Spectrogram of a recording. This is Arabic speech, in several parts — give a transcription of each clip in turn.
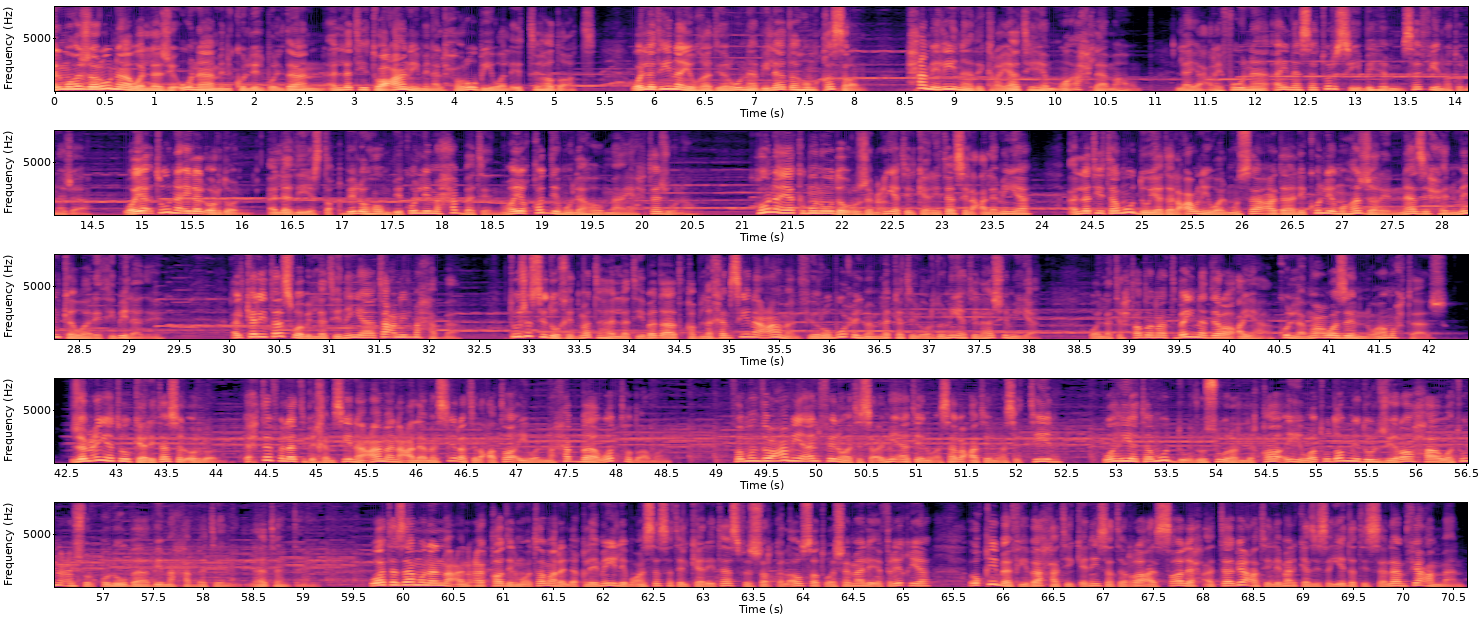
المهجرون واللاجئون من كل البلدان التي تعاني من الحروب والاضطهادات والذين يغادرون بلادهم قسرا حاملين ذكرياتهم وأحلامهم لا يعرفون أين سترسي بهم سفينة النجاة. ويأتون إلى الأردن الذي يستقبلهم بكل محبة ويقدم لهم ما يحتاجونه هنا يكمن دور جمعية الكاريتاس العالمية التي تمد يد العون والمساعدة لكل مهجر نازح من كوارث بلاده. الكاريتاس وباللاتينية تعني المحبة. تجسد خدمتها التي بدأت قبل خمسين عاما في ربوع المملكة الأردنية الهاشمية والتي احتضنت بين ذراعيها كل معوز ومحتاج. جمعية كاريتاس الأردن احتفلت بخمسين عاما على مسيرة العطاء والمحبة والتضامن. فمنذ عام 1967 وهي تمد جسور اللقاء وتضمد الجراح وتنعش القلوب بمحبة لا تنتهي وتزامنا مع انعقاد المؤتمر الإقليمي لمؤسسة الكاريتاس في الشرق الأوسط وشمال إفريقيا أقيم في باحة كنيسة الراعي الصالح التابعة لمركز سيدة السلام في عمان.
